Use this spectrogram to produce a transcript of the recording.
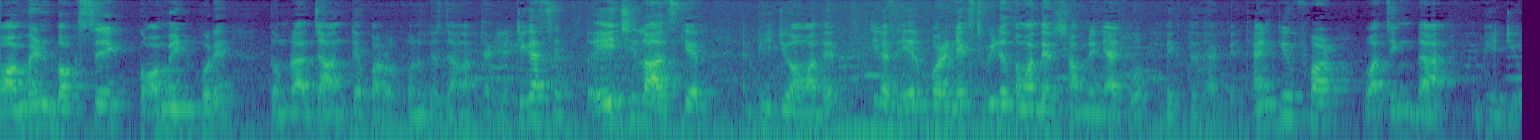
কমেন্ট বক্সে কমেন্ট করে তোমরা জানতে পারো, কোনো কিছু জানার থাকলে, ঠিক আছে? তো এই ছিল আজকের ভিডিও আমাদের, ঠিক আছে? এরপরে নেক্সট ভিডিও তোমাদের সামনে নিয়ে আসব, দেখতে থাকবে। Thank you for watching the video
